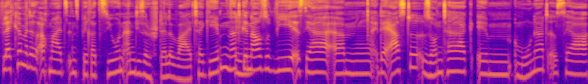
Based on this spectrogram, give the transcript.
Vielleicht können wir das auch mal als Inspiration an dieser Stelle weitergeben. Ne? Mhm. Genauso wie es ja ähm, der erste Sonntag im Monat ist ja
